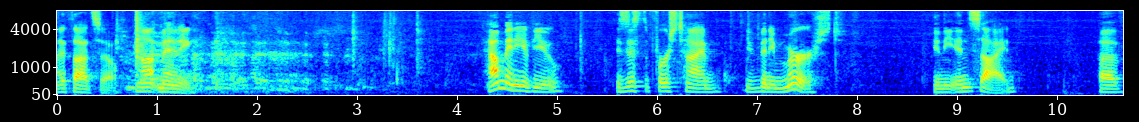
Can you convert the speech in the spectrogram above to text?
I thought so. Not many. How many of you is this the first time you've been immersed in the inside of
